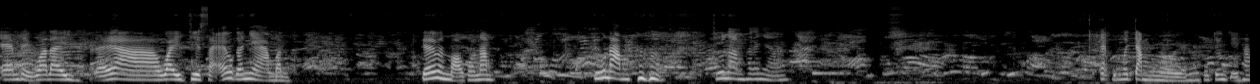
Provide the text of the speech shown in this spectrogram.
em thì qua đây để à, quay chia sẻ với cả nhà mình. Kế bên mộ cậu năm. Chú năm. Chú năm hả cả nhà? Chắc cũng có trăm người ha cô chú chị ha.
